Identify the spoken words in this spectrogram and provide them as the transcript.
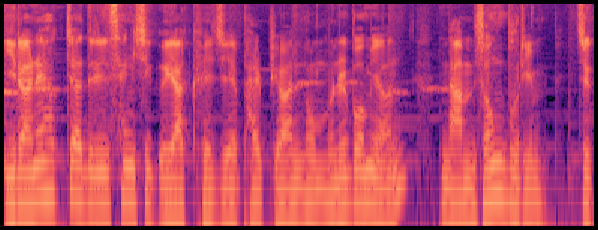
이란의 학자들이 생식의학회지에 발표한 논문을 보면 남성 불임, 즉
